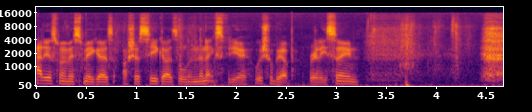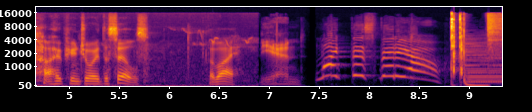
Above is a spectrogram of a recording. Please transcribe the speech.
adios my miss amigos, I shall see you guys all in the next video, which will be up really soon. I hope you enjoyed the sills. Bye-bye. The end. Like this video!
